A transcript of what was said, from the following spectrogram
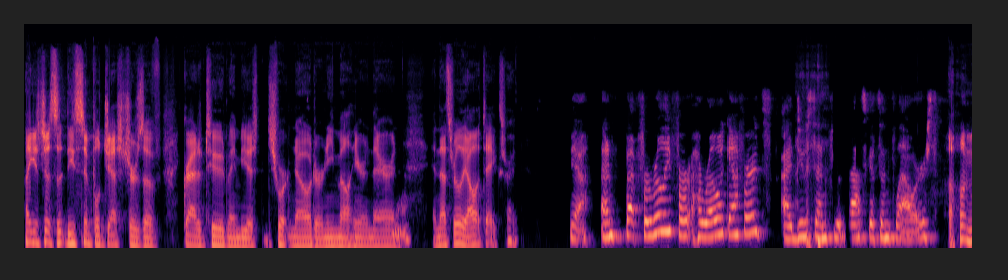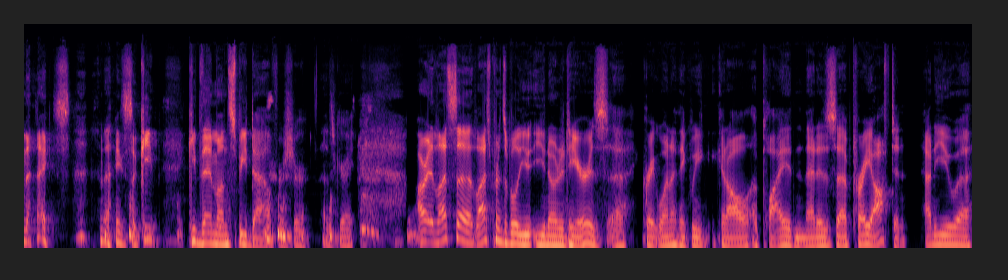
Like it's just these simple gestures of gratitude, maybe a short note or an email here and there. And, yeah. and that's really all it takes, right? Yeah, and but for really for heroic efforts, I do send fruit baskets and flowers. Oh, nice, nice. So keep keep them on speed dial for sure. That's great. All right, last uh, last principle you, you noted here is a great one. I think we could all apply it, and that is uh, pray often. How do you uh,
